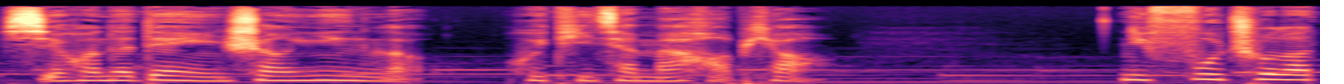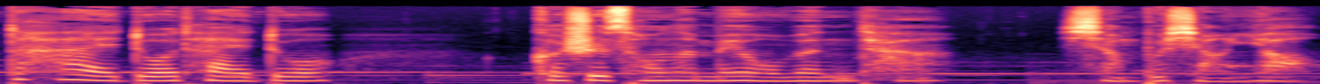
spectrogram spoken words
喜欢的电影上映了。会提前买好票，你付出了太多太多，可是从来没有问他想不想要。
